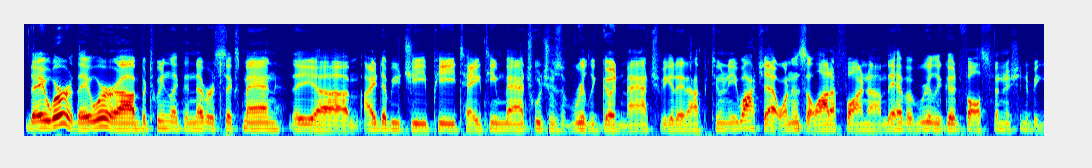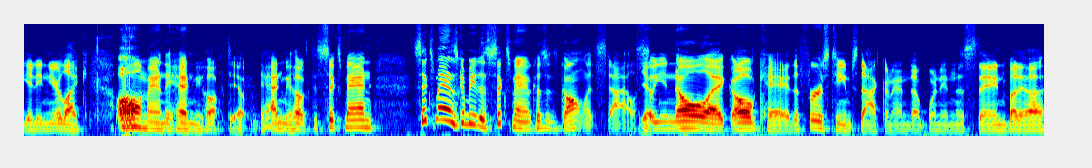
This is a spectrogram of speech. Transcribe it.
They were, they were uh, between like the Never Six Man, the um, IWGP Tag Team match, which was a really good match. If you get an opportunity, watch that one. It's a lot of fun. Um, they have a really good false finish in the beginning. You're like, oh man, they had me hooked. Yep. They had me hooked. The six man, six man is gonna be the six man because it's gauntlet style. So you know, like, okay, the first team's not gonna end up winning this thing. But uh,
